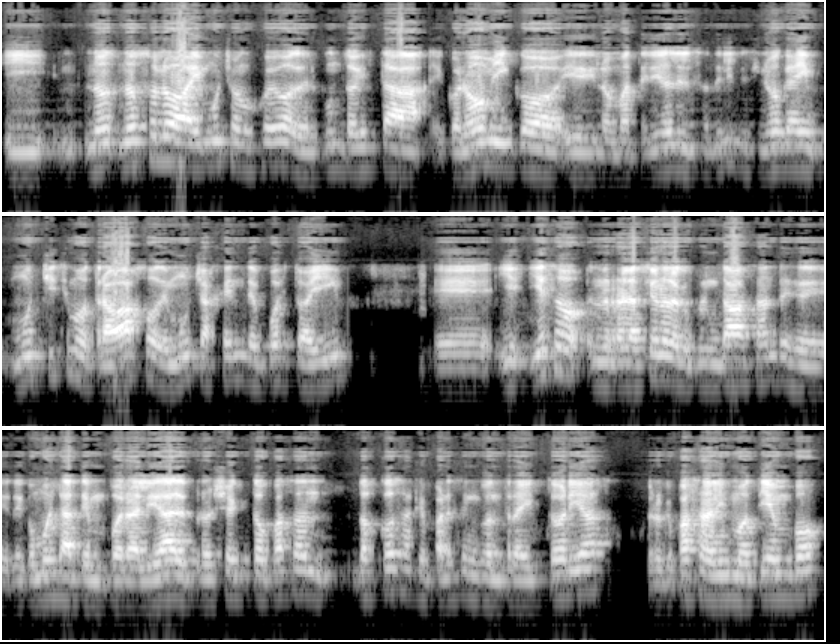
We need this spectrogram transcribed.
y no, no solo hay mucho en juego desde el punto de vista económico y lo material del satélite, sino que hay muchísimo trabajo de mucha gente puesto ahí. Eh, y, eso en relación a lo que preguntabas antes de, cómo es la temporalidad del proyecto, pasan dos cosas que parecen contradictorias, pero que pasan al mismo tiempo,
